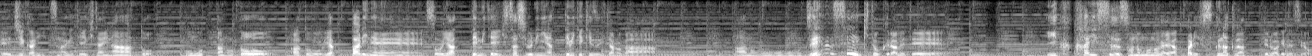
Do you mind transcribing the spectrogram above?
えー、次回につなげていきたいなと思ったのと、あと、やっぱりね、そうやってみて、久しぶりにやってみて気づいたのが、あのー、前世紀と比べて行く回数そのものがやっぱり少なくなってるわけですよ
